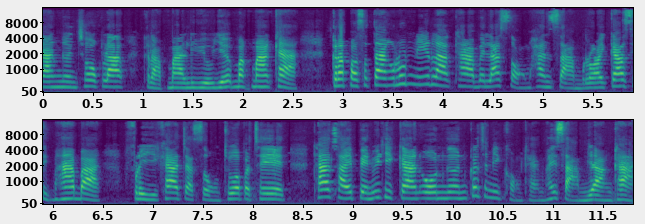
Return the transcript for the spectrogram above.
การเงินโชคลาภกลับมารีวิวเยอะมากๆค่ะ กระเป๋าสตางค์รุ่นนี้ราคาใบละ 2,395 บาท ฟรีค่าจัดส่งทั่วประเทศ ถ้าใช้เป็นวิธีการโอนเงินก็จะมีของแถมให้ 3 อย่างค่ะ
